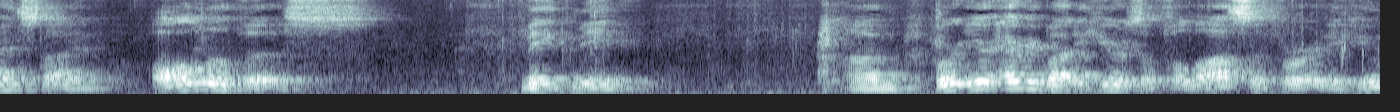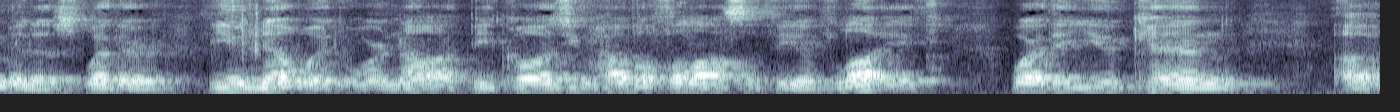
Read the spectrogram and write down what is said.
Einstein. All of us make meaning. Um, everybody here is a philosopher and a humanist, whether you know it or not, because you have a philosophy of life, whether you can. Uh,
